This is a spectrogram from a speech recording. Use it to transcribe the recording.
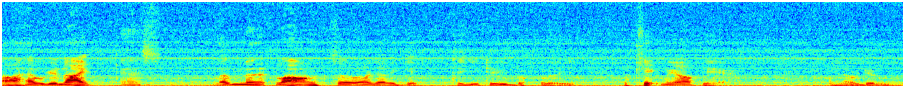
uh, have a good night. And it's 11 minutes long, so I got to get to YouTube before they kick me off here. Have a good one.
